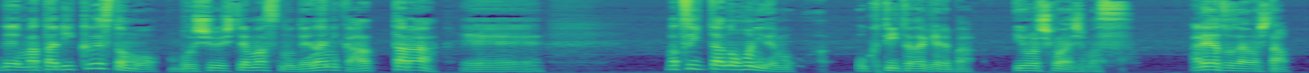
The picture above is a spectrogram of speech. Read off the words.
で、またリクエストも募集してますので、何かあったら、えー、まあ、Twitter の方にでも送っていただければよろしくお願いします。ありがとうございました。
